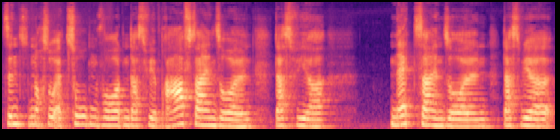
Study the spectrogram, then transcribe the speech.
sind noch so erzogen worden, dass wir brav sein sollen, dass wir nett sein sollen, dass wir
